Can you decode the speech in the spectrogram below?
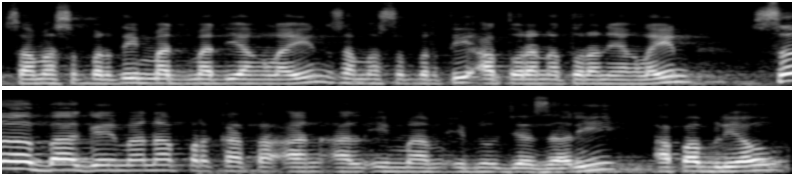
sama seperti mad-mad yang lain, sama seperti aturan-aturan yang lain, sebagaimana perkataan Al-Imam Ibnu Jazari, apa beliau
